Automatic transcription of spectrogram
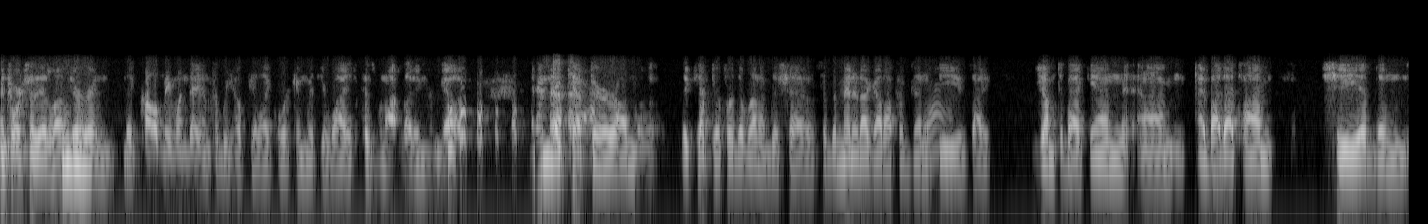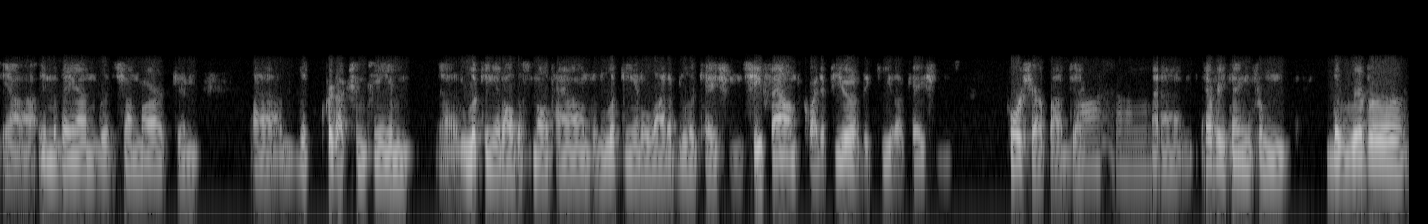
Unfortunately, they loved mm-hmm. her, and they called me one day and said, "We hope you like working with your wife because we're not letting her go." and they kept her on the they kept her for the run of the show. So the minute I got off of Den yeah. I jumped back in. Um, and by that time, she had been uh, in the band with Jean Marc and uh, the production team, uh, looking at all the small towns and looking at a lot of the locations. She found quite a few of the key locations for Sharp Objects. Awesome. Um, everything from the river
